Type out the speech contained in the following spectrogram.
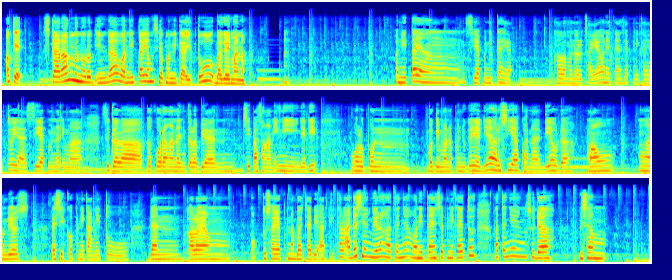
oke sekarang menurut Indah wanita yang siap menikah itu bagaimana? Wanita yang siap menikah ya. Kalau menurut saya wanita yang siap menikah itu ya siap menerima segala kekurangan dan kelebihan si pasangan ini. Jadi walaupun bagaimanapun juga ya dia harus siap karena dia udah mau mengambil resiko pernikahan itu. Dan kalau yang waktu saya pernah baca di artikel ada sih yang bilang katanya wanita yang siap menikah itu katanya yang sudah bisa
